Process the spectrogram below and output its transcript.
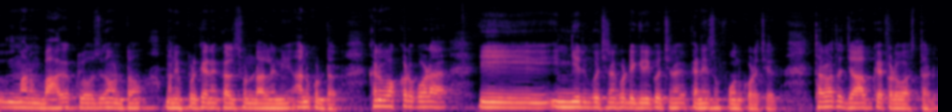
మనం బాగా క్లోజ్గా ఉంటాం. మనం ఎప్పటికైనా కలిసి ఉండాలని అనుకుంటారు. కానీ ఒక్కడు కూడా ఈ ఇంజనీరింగ్ వచ్చినాక డిగ్రీకి వచ్చినాక కనీసం ఫోన్ కూడా చేయదు తర్వాత జాబ్కి ఎక్కడో వస్తాడు.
